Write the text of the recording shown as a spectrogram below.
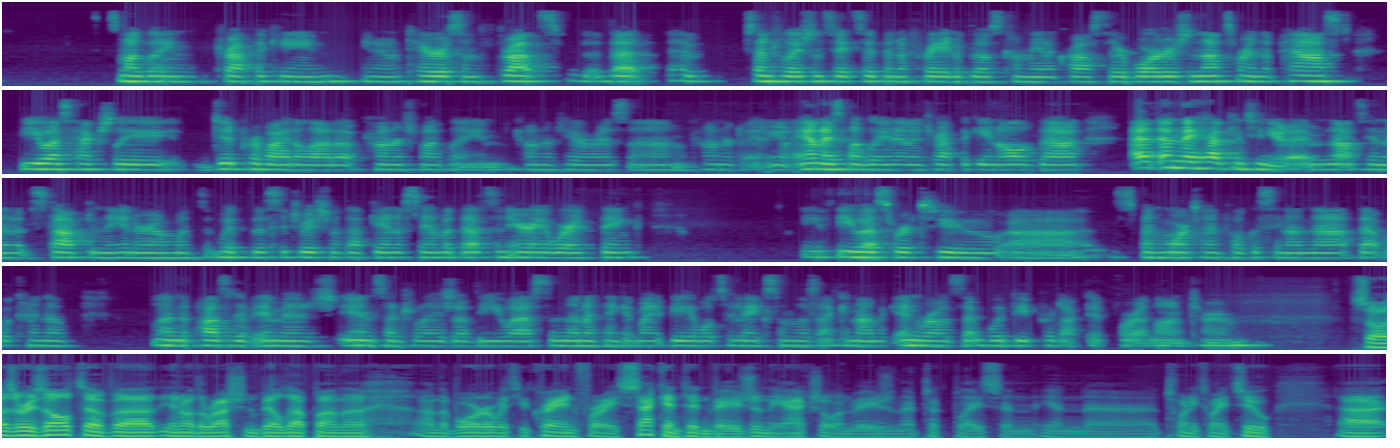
smuggling, trafficking, you know, terrorism threats that have Central Asian states have been afraid of those coming across their borders. And that's where in the past, the U.S. actually did provide a lot of counter smuggling, counterterrorism, counter, you know, anti-smuggling, anti-trafficking, all of that, and, and, they have continued. I'm not saying that it stopped in the interim with with the situation with Afghanistan, but that's an area where I think if the U.S. were to uh, spend more time focusing on that, that would kind of lend a positive image in Central Asia of the U.S. And then I think it might be able to make some of those economic inroads that would be productive for it long term. So, as a result of uh, you know the Russian buildup on the on the border with Ukraine for a second invasion, the actual invasion that took place in in uh, 2022, uh,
